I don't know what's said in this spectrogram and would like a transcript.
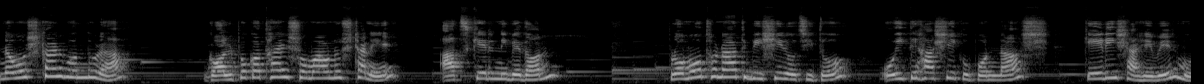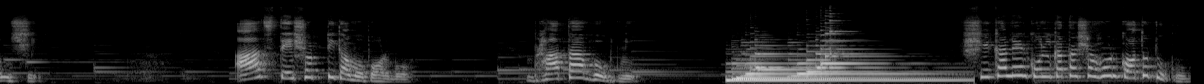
নমস্কার বন্ধুরা। গল্পকথায় সোমা অনুষ্ঠানে আজকের নিবেদন প্রমথনাথ বিশি রচিত ঐতিহাসিক উপন্যাস কেরি সাহেবের মুন্সি। আজ তেষট্টিতম পর্ব। ভ্রাতা ভগ্নী। সেকালের কলকাতা শহর কতটুকু?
